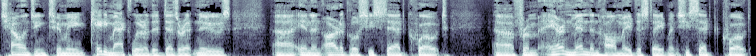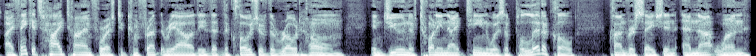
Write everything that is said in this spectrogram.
challenging to me. Katie McKellar of the Deseret News, uh, in an article, she said, "quote." Uh, from Erin Mendenhall made this statement. She said, quote, I think it's high time for us to confront the reality that the closure of the road home in June of 2019 was a political conversation and not one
